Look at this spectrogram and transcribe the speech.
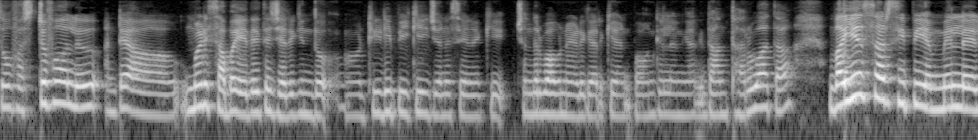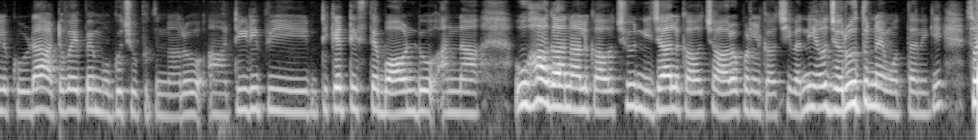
సో ఫస్ట్ ఆఫ్ ఆల్ అంటే ఆ ఉమ్మడి సభ ఏదైతే జరిగిందో టీడీపీకి జనసేనకి చంద్రబాబు నాయుడు గారికి అండ్ పవన్ కళ్యాణ్ గారికి దాని తర్వాత వైఎస్ఆర్సీపీ ఎమ్మెల్యేలు కూడా అటువైపే మొగ్గు చూపుతున్నారు. టీడీపీ టికెట్ ఇస్తే బాగుండు అన్న ఊహాగానాలు కావచ్చు నిజాలు కావచ్చు ఆరోపణలు కావచ్చు ఇవన్నీ ఏవో జరుగుతున్నాయి మొత్తానికి. సో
